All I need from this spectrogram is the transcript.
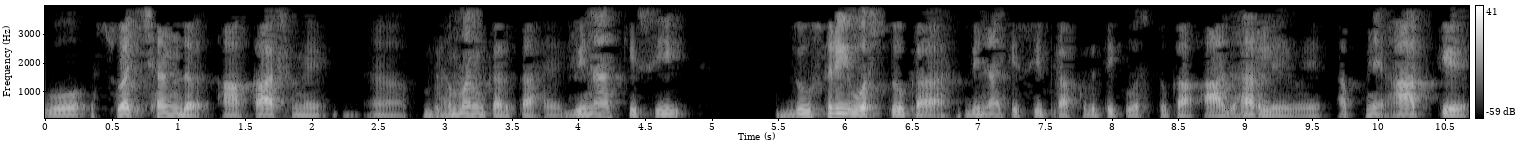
वो स्वच्छंद आकाश में भ्रमण करता है, बिना किसी दूसरी वस्तु का, बिना किसी प्राकृतिक वस्तु का आधार ले हुए, अपने आप के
